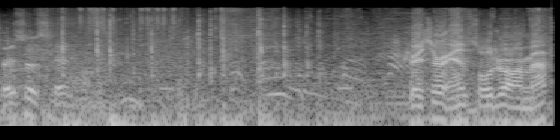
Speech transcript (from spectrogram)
Tracer's hit. Tracer and soldier on map.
